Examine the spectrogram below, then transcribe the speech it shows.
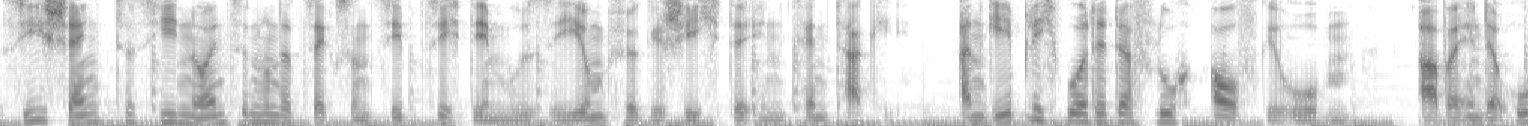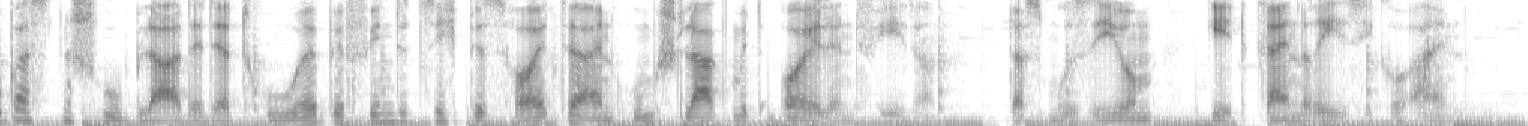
Sie schenkte sie 1976 dem Museum für Geschichte in Kentucky. Angeblich wurde der Fluch aufgehoben, aber in der obersten Schublade der Truhe befindet sich bis heute ein Umschlag mit Eulenfedern. Das Museum geht kein Risiko ein.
